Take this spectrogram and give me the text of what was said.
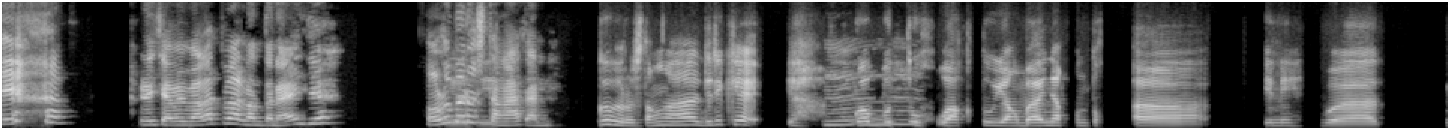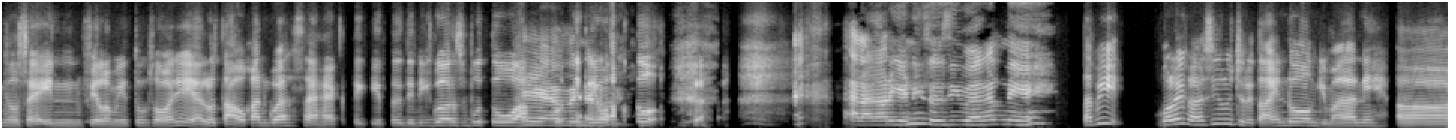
Iya. Udah capek banget mah nonton aja. Kalau lu Iya baru sih. setengah, Tan? Gue baru setengah. Jadi kayak ya gue butuh waktu yang banyak untuk eh ini buat nyelesain film itu. Soalnya ya lu tahu kan gue sehektik itu. Jadi gue harus butuh waktu, Iya bener. waktu. Anak organisasi banget nih. Tapi boleh gak sih lu ceritain dong gimana nih eh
